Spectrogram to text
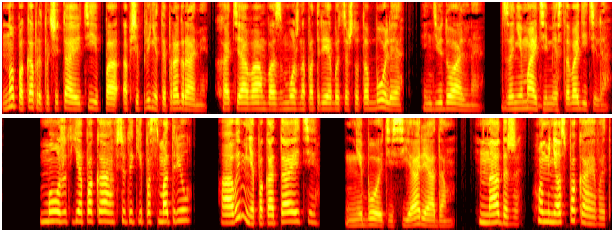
но пока предпочитаю идти по общепринятой программе, хотя вам, возможно, потребуется что-то более индивидуальное. Занимайте место водителя». «Может, я пока все-таки посмотрю, а вы меня покатаете?» «Не бойтесь, я рядом». «Надо же, он меня успокаивает.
